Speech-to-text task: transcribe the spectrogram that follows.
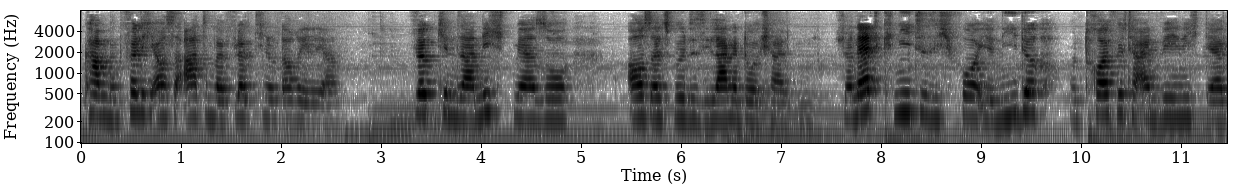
und kamen dann völlig außer Atem bei Flöckchen und Aurelia. Flöckchen sah nicht mehr so aus, als würde sie lange durchhalten. Jeanette kniete sich vor ihr nieder und träufelte ein wenig der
